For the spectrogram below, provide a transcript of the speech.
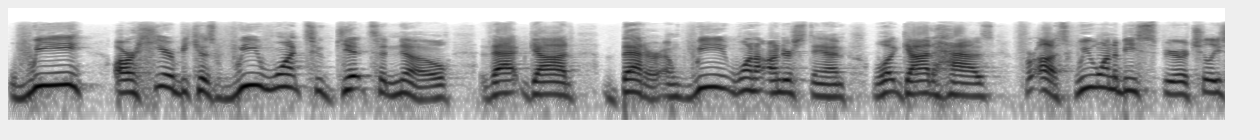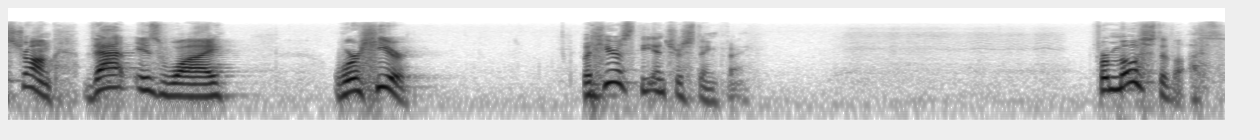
we are here because we want to get to know that God better. And we want to understand what God has for us. We want to be spiritually strong. That is why we're here. But here's the interesting thing. For most of us,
